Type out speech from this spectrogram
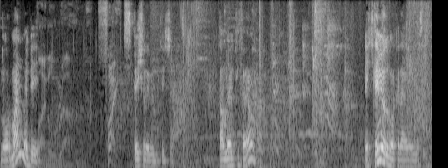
Normal mi bir special ability için? Tam amplify ama. Beklemiyordum o kadar vurmasını.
